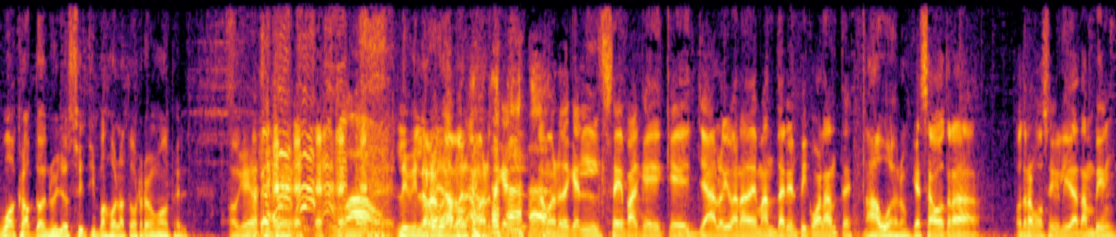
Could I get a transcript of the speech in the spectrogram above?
walk up to New York City bajo la torre de un hotel. ¿Ok? Así que... Wow. eh, living la Pero vida a, a menos de que él, a menos de que él sepa que, que ya lo iban a demandar y el pico adelante. Ah, bueno. Que esa es otra, otra posibilidad también.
